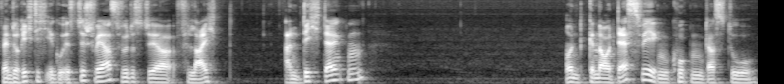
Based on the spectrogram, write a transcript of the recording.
wenn du richtig egoistisch wärst, würdest du ja vielleicht an dich denken und genau deswegen gucken, dass du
